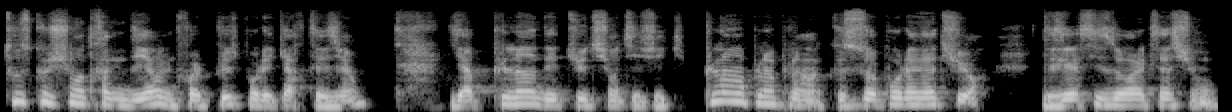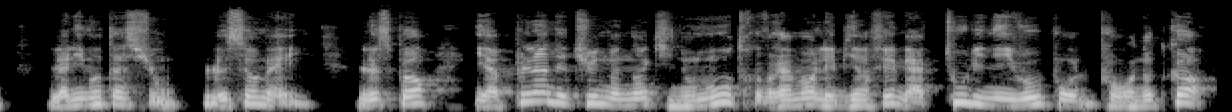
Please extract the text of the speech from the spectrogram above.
tout ce que je suis en train de dire, une fois de plus pour les cartésiens, il y a plein d'études scientifiques, plein, plein, plein, que ce soit pour la nature, des exercices de relaxation, l'alimentation, le sommeil, le sport. Il y a plein d'études maintenant qui nous montrent vraiment les bienfaits, mais à tous les niveaux pour, pour notre corps.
